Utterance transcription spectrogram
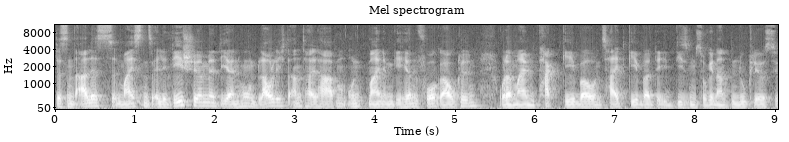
Das sind alles meistens LED-Schirme, die einen hohen Blaulichtanteil haben und meinem Gehirn vorgaukeln oder meinem Taktgeber und Zeitgeber, diesem sogenannten Nucleus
